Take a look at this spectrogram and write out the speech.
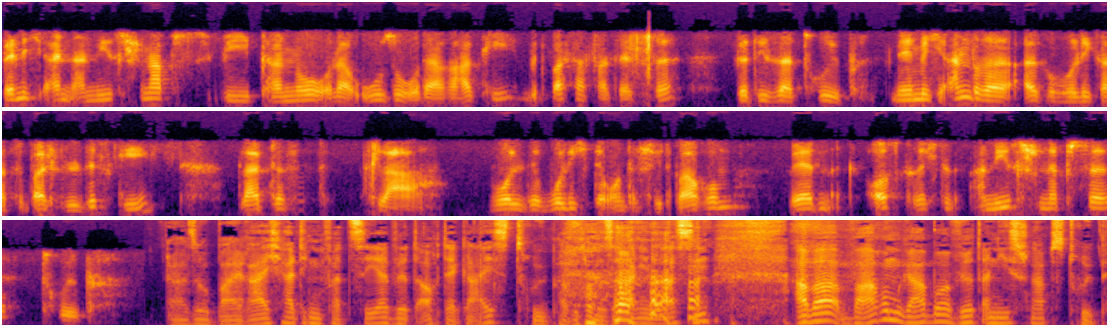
Wenn ich einen Anis-Schnaps wie Pernod oder Uso oder Raki mit Wasser versetze, wird dieser trüb. Nehme ich andere Alkoholiker, zum Beispiel Whisky, bleibt es klar. Wo, wo liegt der Unterschied? Warum werden ausgerechnet Anis-Schnäpse trüb? Also bei reichhaltigem Verzehr wird auch der Geist trüb, habe ich mir sagen lassen. Aber warum, Gabor, wird Anis-Schnaps trüb?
